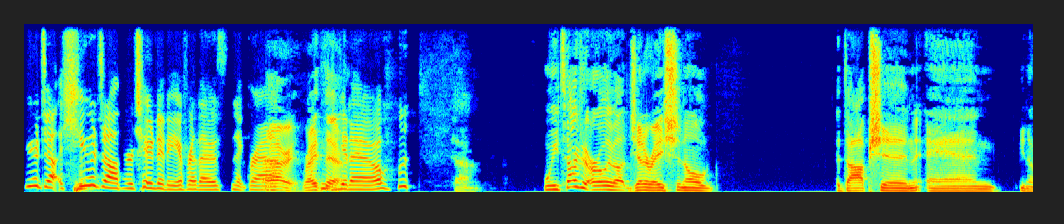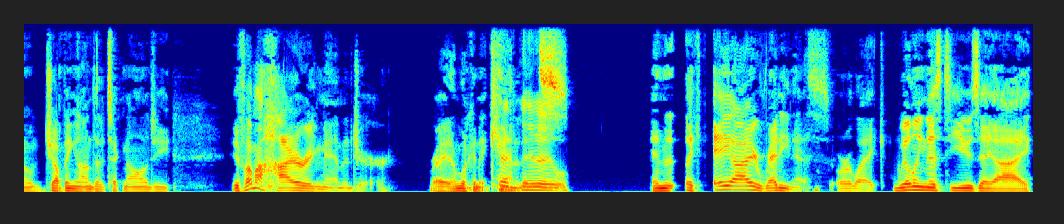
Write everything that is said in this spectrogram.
Huge, huge opportunity for those that grab, All right, right there. you know. Yeah. When you talked earlier about generational adoption and you know jumping onto the technology if i'm a hiring manager right i'm looking at candidates Hello. and like ai readiness or like willingness to use ai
